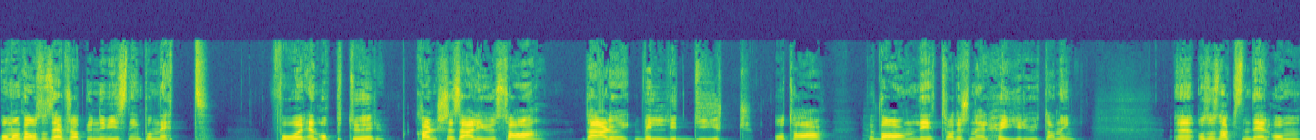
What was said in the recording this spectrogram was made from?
Og man kan også se for seg at undervisning på nett får en opptur, kanskje særlig i USA. Der er det jo veldig dyrt å ta vanlig, tradisjonell høyere utdanning. Eh, og så snakkes en del om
